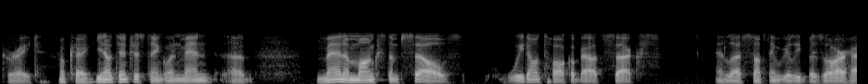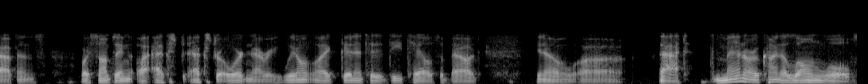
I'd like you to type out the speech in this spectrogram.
Great. Okay. You know, it's interesting when men uh, men amongst themselves, we don't talk about sex unless something really bizarre happens or something uh, extra, extraordinary. We don't like get into the details about, you know, uh, that. Men are kind of lone wolves.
